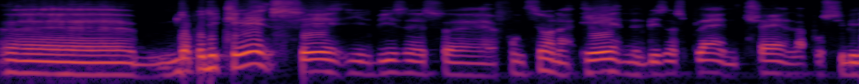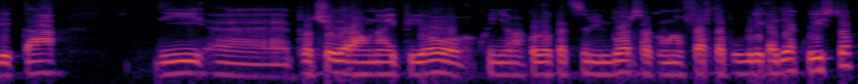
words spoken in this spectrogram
Eh, dopodiché, se il business eh, funziona e nel business plan c'è la possibilità di eh, procedere a un IPO, quindi una collocazione in borsa con un'offerta pubblica di acquisto,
